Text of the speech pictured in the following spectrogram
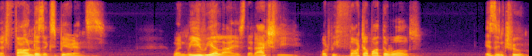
that founders experience when we realize that actually what we thought about the world isn't true.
